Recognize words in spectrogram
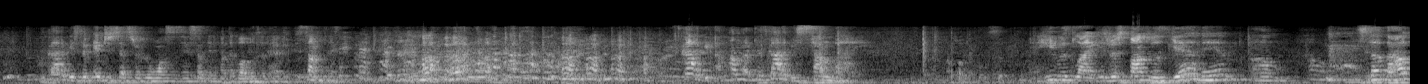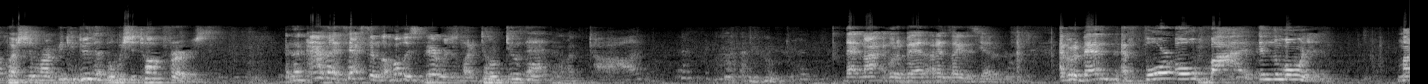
There's got to be some intercessor who wants to say something about the bubbles of heaven. Something. it's got to be. I'm like, there's got to be somebody. And he was like, his response was, yeah, man. Um, sub out? Question mark. We can do that, but we should talk first. And then as I texted him, the Holy Spirit was just like, don't do that. And I'm like, God. that night I go to bed. I didn't tell you this yet. I go to bed at 4.05 in the morning. My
